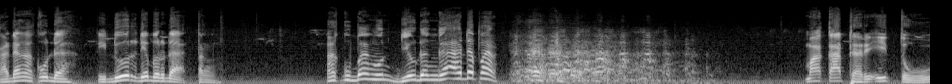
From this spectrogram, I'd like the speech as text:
Kadang aku udah tidur dia baru datang. Aku bangun dia udah nggak ada par. Maka dari itu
